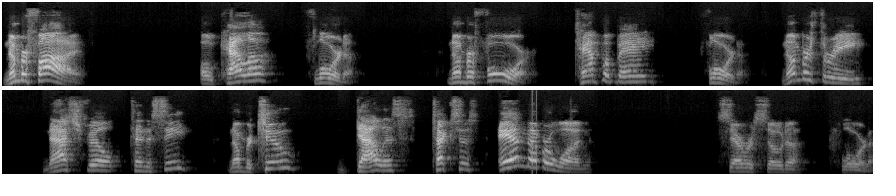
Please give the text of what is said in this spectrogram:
Number five, Ocala, Florida. Number four, Tampa Bay, Florida. Number three, Nashville, Tennessee. Number two, Dallas, Texas. And number one, Sarasota, Florida.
